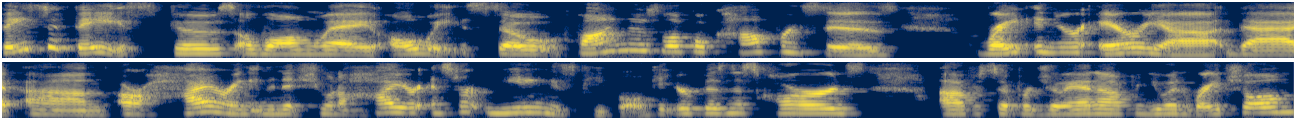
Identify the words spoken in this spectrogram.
face to face goes a long way always. So find those local conferences right in your area that um, are hiring in the niche you want to hire and start meeting these people. Get your business cards. Uh, so for Joanna, for you and Rachel,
